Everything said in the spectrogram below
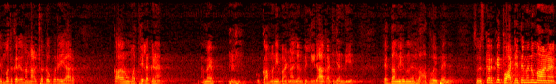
ਹਿੰਮਤ ਕਰੇ। ਉਹਨਾਂ ਨਾਲ ਛੱਡੋ ਪਰੇ ਯਾਰ। ਕਾਹ ਨੂੰ ਮੱਥੇ ਲੱਗਣਾ? ਐਵੇਂ ਕੋਈ ਕੰਮ ਨਹੀਂ ਬਣਨਾ, ਜਾਂ ਬਿੱਲੀ ਰਾਹ ਕੱਟ ਜਾਂਦੀ ਹੈ। ਇਦਾਂ ਦੇ ਉਹਨਾਂ ਦੇ ਹਾਲਾਤ ਹੋਏ ਪਏ ਨੇ। ਸੋ ਇਸ ਕਰਕੇ ਤੁਹਾਡੇ ਤੇ ਮੈਨੂੰ ਮਾਣ ਹੈ।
